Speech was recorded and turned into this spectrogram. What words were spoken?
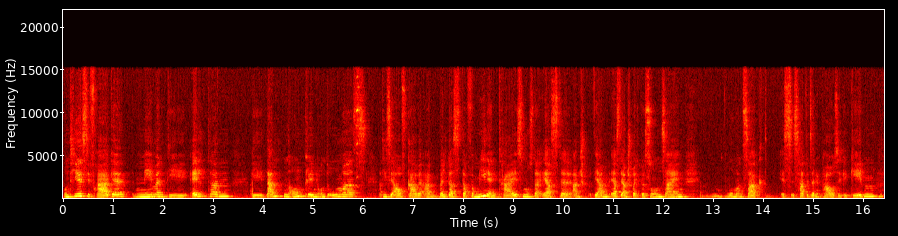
Und hier ist die Frage, nehmen die Eltern, die Tanten, Onkeln und Omas diese Aufgabe an, weil das der Familienkreis muss der erste, die erste Ansprechperson sein, wo man sagt, es, es hat jetzt eine Pause gegeben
